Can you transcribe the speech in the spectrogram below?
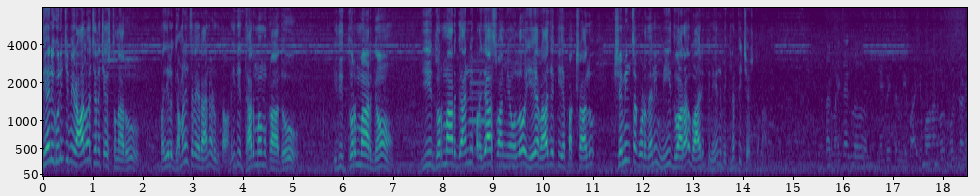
దేని గురించి మీరు ఆలోచన చేస్తున్నారు? ప్రజలు గమనించలేరా అని అడుగుతాను ఇది ధర్మం కాదు. ఇది దుర్మార్గం. ఈ దుర్మార్గాన్ని ప్రజాస్వామ్యంలో ఏ రాజకీయ పక్షాలు క్షమించకూడదని మీ ద్వారా వారికి నేను విజ్ఞప్తి చేస్తున్నాను. సార్ పార్టీ భవనాన్ని కూడా కూల్చడానికి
